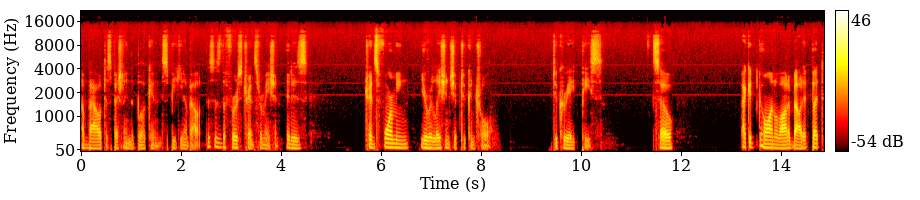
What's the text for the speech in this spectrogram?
about, especially in the book and speaking about. This is the first transformation. It is transforming your relationship to control to create peace. So I could go on a lot about it, but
